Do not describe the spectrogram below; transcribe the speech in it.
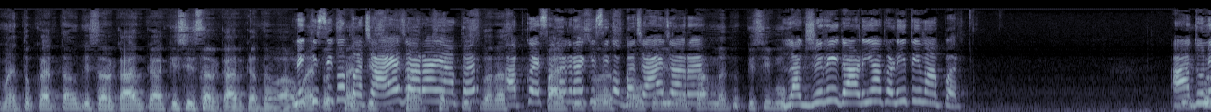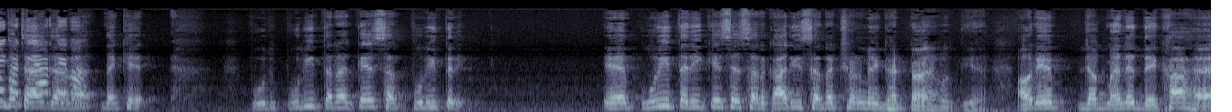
मैं तो कहता हूँ कि सरकार का किसी सरकार का दबाव नहीं, किसी तो को बचाया जा रहा है यहाँ पर? आपको ऐसा लग रहा है किसी को बचाया जा रहा है? मैं तो किसी लग्जरी गाड़ियाँ खड़ी थी वहाँ पर। आधुनिक हथियार थे देखिए पूरी पूरी तरह के सब पूरी तरी ये पूरी तरीके से सरकारी संरक्षण में घटनाएँ होती है और ये जब मैंने देखा है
